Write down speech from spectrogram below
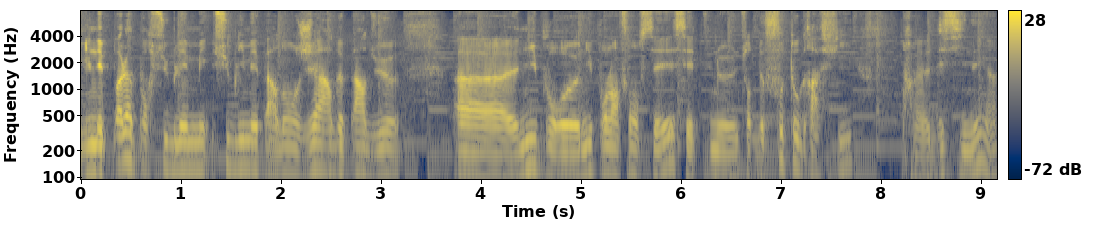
Il n'est pas là pour sublimer, pardon, Gérard Depardieu. ni pour, ni pour l'enfoncer, c'est une, sorte de photographie euh, dessiné hein,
